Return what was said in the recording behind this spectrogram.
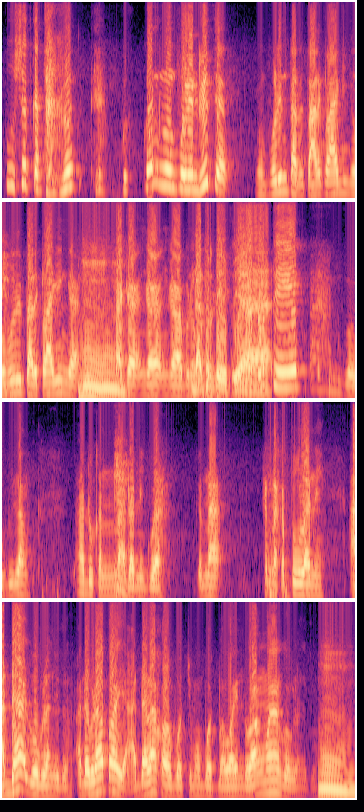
Buset kata gua. Gua gua kan ngumpulin duit ya ngumpulin tarik tarik lagi ngumpulin tarik lagi nggak Hmm. kagak nggak nggak benar Nggak tertib, ya. nggak tertib aduh gua bilang aduh kena ada nih gua kena kena ketulan nih ada gua bilang gitu ada berapa ya adalah kalau buat cuma buat bawain doang mah gua bilang gitu Hmm.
